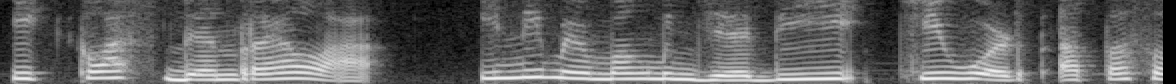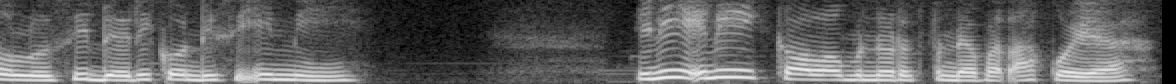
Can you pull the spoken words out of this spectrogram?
ikhlas dan rela ini memang menjadi keyword atau solusi dari kondisi ini. Ini ini kalau menurut pendapat aku ya.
